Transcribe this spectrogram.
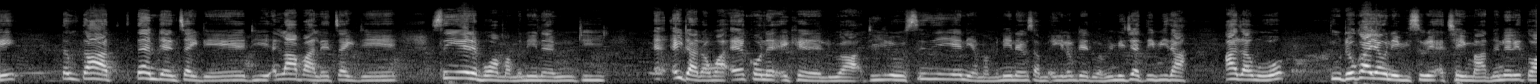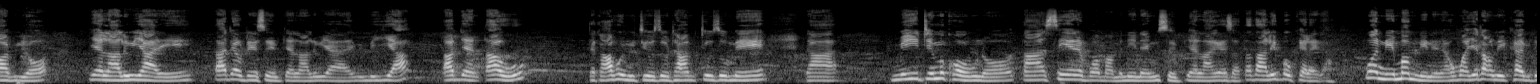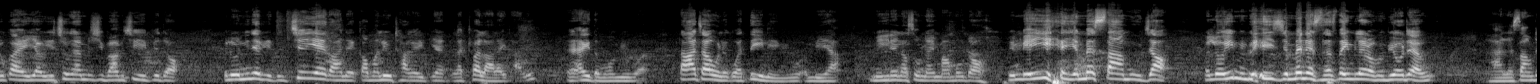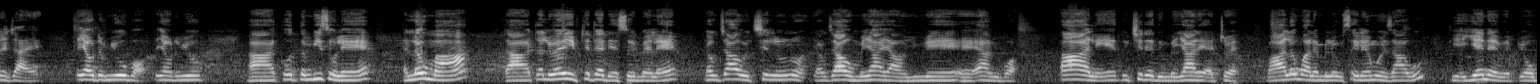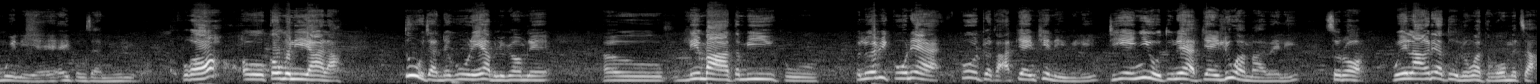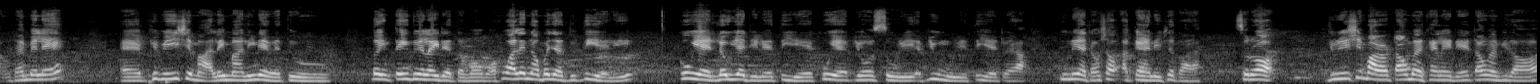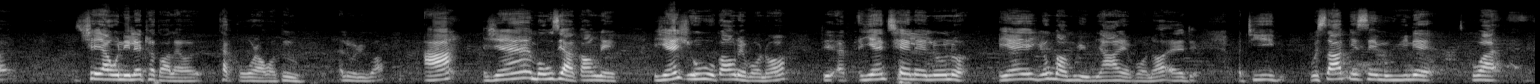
तू သားအတန့်ပြန်ကြိုက်တယ်ဒီအလှပါလဲကြိုက်တယ်စင်းရဲတဲ့ဘဝမှာမနေနိုင်ဘူးဒီအဲ့အိတ်တာတော့မှအဲကွန်နဲ့အိတ်ခဲ့တဲ့လူကဒီလိုစင်းစင်းရဲနေရမှာမနေနိုင်ဘူးဆိုတော့မအိတ်လို့တဲ့သူကမိမိချက်တီးပြီးသားအားကြောင့်မို့ तू ဒုက္ခရောက်နေပြီဆိုတဲ့အချိန်မှာနည်းနည်းလေးသွားပြီးတော့ပြန်လာလို့ရတယ်တားတောက်တယ်ဆိုရင်ပြန်လာလို့ရတယ်မိမိကြီးကတားပြန်တားကို တကားဝင်ပြီးကြိုးဆိုထားကြိုးဆိုမယ်ဒါမေးတင်းမခေါ်ဘူးနော်ဒါဆင်းရဲတဲ့ဘဝမှာမနေနိုင်ဘူးဆိုပြန်လာခဲ့ဆိုတာတသားလေးပုတ်ခဲ့လိုက်တာကိုကနေမှမနေနိုင်တာဟိုမှာရက်တောင်လေးခတ်ပြီးဒုက္ခရဲ့ရောက်ရချုံကမရှိပါမရှိဖြစ်တော့ဘယ်လိုနည်းနဲ့ပြည်သူချစ်ရဲသားနဲ့ကောင်မလေးကိုထားခဲ့ပြန်လာထွက်လာလိုက်တာလေအဲအဲ့သဘောမျိုးပေါ့ဒါအကြောင်းကိုလည်းကိုကသိနေပြီကိုအမေကမေးလည်းနောက်ဆုံးနိုင်မှာမဟုတ်တော့မမေးရဲ့ရမက်စမှုကြောင့်ဘလို့ကြီးမမေးရမက်နဲ့စသိမ့်လဲတော့မပြောတတ်ဘူးဟာလည်းစောင့်တက်ကြရဲ့တယောက်တစ်မျိုးပေါ့တယောက်တစ်မျိုးဟာကိုသမီးဆိုလဲအလုံးမှာ ဒါတလွဲကြီးဖြစ်တတ်တယ်ဆိုပေမဲ့လည်းယောက်ျားကိုချစ်လွန်းလို့ယောက်ျားကိုမရရအောင်ယူတယ်အဲအဲ့အမျိုးပေါ့။တားကလည်းသူချစ်တဲ့သူမရတဲ့အတွက်ဘာလုံးမှလည်းမလုပ်စိတ်လည်းမဝင်စားဘူး။ဒီအရက်နဲ့ပဲပျော်မွေ့နေရဲ့အဲ့ပုံစံမျိုးတွေပေါ့။ဘောဟိုကုမ္ပဏီရလား။သူ့ကိုじゃငကိုတွေကဘယ်လိုပြောမလဲ။ဟိုလင်းပါသမီးကိုဘယ်လိုဖြစ်ကိုနဲ့ကို့အတွက်ကအပြိုင်ဖြစ်နေပြီလေ။ဒီအိမ်ကြီးကိုသူနဲ့အပြိုင်လူရမှာပဲလေ။ဆိုတော့ဝင်လာတဲ့ကသူ့လုံးဝသဘောမကျဘူး။ဒါပေမဲ့လည်းအဲဖေဖေရှင်မအလိမ္မာလေးနဲ့ပဲသူ့ကို တိမ်တိမ်သွင်းလိုက်တဲ့သဘောပေါ့ဟိုကလည်းနောက်ပိုင်းကျသူသိရလေကိုယ့်ရဲ့လောက်ရက်တွေလည်းသိရကိုယ့်ရဲ့အပြောဆိုတွေအပြုမှုတွေသိရတဲ့အတွက်ကသူနဲ့ကတောက်လျှောက်အကန်တွေဖြစ်သွားတာဆိုတော့လူတွေရှင်းမှာတော့တောင်းပန်ခိုင်းလိုက်တယ်တောင်းပန်ပြီးတော့ရှေ့ရဝင်နေလဲထွက်သွားလဲထက်ကောတာပေါ့သူအဲ့လိုတွေပေါ့အာအရန်မုန်းစရာကောင်းတယ်အရန်ယူဖို့ကောင်းတယ်ပေါ့နော်ဒီအရန်ချဲလေလွန်းတော့အရန်ရုံမှမှုတွေများတယ်ပေါ့နော်အဲဒီဝစားပြင်ဆင်မှုကြီးနဲ့ကိုက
